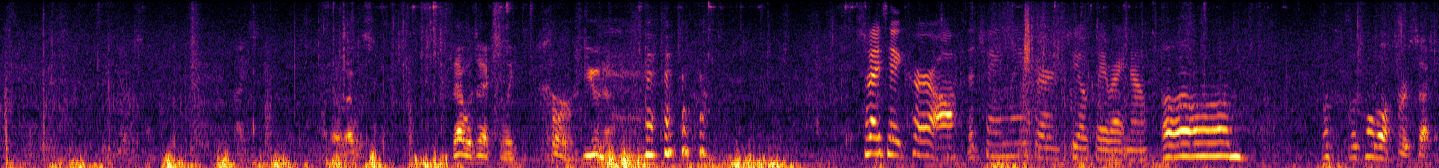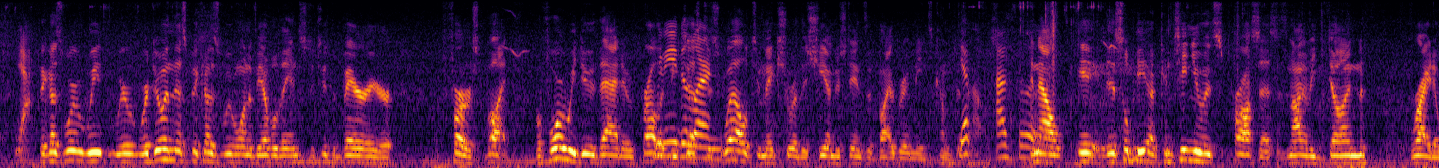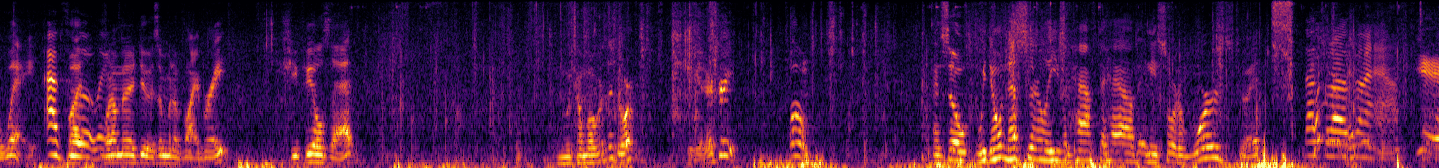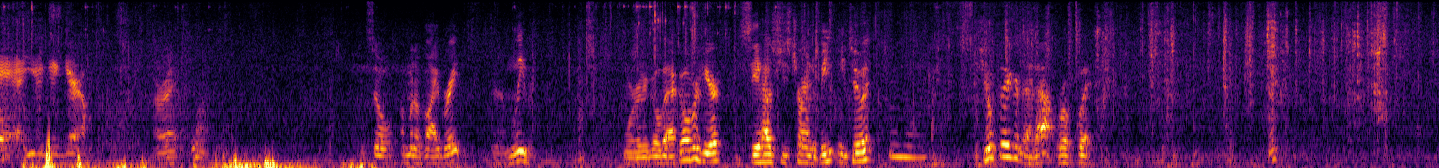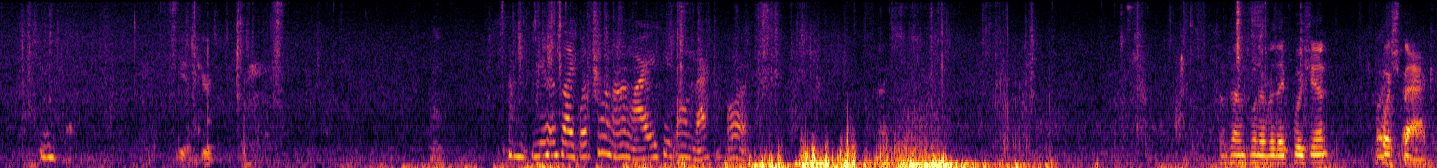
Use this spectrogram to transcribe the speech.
Nice. Oh, that was that was actually her, Yuna. Should I take her off the chain link or is she okay right now? Um, let's, let's hold off for a second. Yeah. Because we're, we, we're, we're doing this because we want to be able to institute the barrier first. But before we do that, it would probably be just learn. as well to make sure that she understands that vibrate means come to Yep, the house. absolutely. And now, this will be a continuous process. It's not going to be done right away. Absolutely. But what I'm going to do is I'm going to vibrate. She feels that. And we come over to the door to get our treat. Boom. And so we don't necessarily even have to have any sort of words to it. That's what I was gonna ask. Yeah, you're a good girl. All right. And so I'm gonna vibrate and I'm leaving. We're gonna go back over here, see how she's trying to beat me to it. Mm-hmm. She'll figure that out real quick. Mm-hmm. Yes, you're, You're just like, what's going on? Why do you keep going back and forth? nice. Sometimes whenever they push in, push, Push back. back.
